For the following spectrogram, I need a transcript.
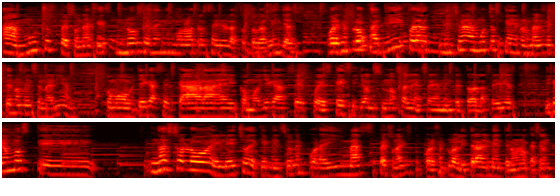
a muchos personajes no se da en ninguna otra serie de las tortugas ninjas. Por ejemplo, aquí fuera mencionan a muchos que normalmente no mencionarían. Como llega a ser Cara y como llega a ser pues Casey Jones no sale necesariamente en todas las series. Digamos que no es solo el hecho de que mencionen por ahí más personajes que, por ejemplo, literalmente en una ocasión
